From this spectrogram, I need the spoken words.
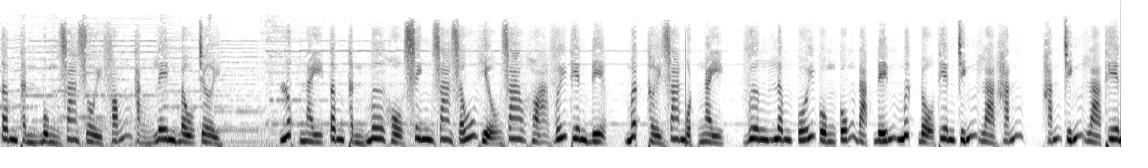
tâm thần bùng ra rồi phóng thẳng lên bầu trời. Lúc này tâm thần mơ hồ sinh ra dấu hiệu giao hòa với thiên địa, mất thời gian một ngày, Vương Lâm cuối cùng cũng đạt đến mức độ thiên chính là hắn, hắn chính là thiên.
